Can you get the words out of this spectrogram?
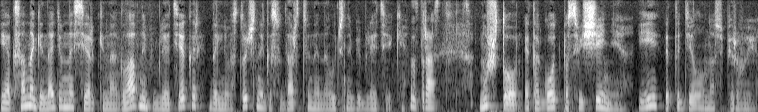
И Оксана Геннадьевна Серкина, главный библиотекарь Дальневосточной государственной научной библиотеки. Здравствуйте. Ну что, это год посвящения, и это дело у нас впервые.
